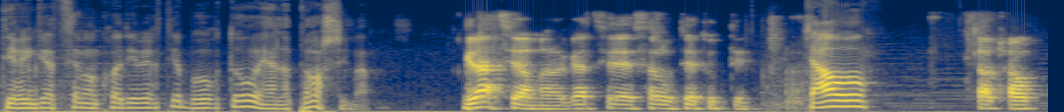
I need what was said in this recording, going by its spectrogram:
Ti ringraziamo ancora di averti a bordo e alla prossima. Grazie Omar, grazie e saluti a tutti. Ciao! Ciao ciao.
